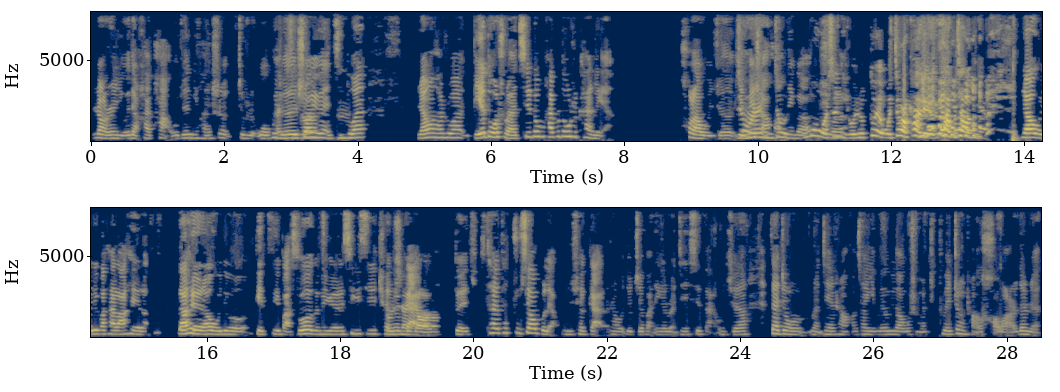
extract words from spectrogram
让人有一点害怕，我觉得你好像是就是我会觉得稍微有点极嗯端。然后他说别多说了，其实都还不都是看脸。后来我就觉得也没啥就，好那个。如果我是你，，我就对我就是看脸看不上你。然后我就把他拉黑了，拉黑，然后我就给自己把所有的那个信息全都都改删掉了。对他，他注销不了，我就全改了，然后我就直接把那个软件卸载了。我觉得在这种软件上好像也没有遇到过什么特别正常的好玩儿的人，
